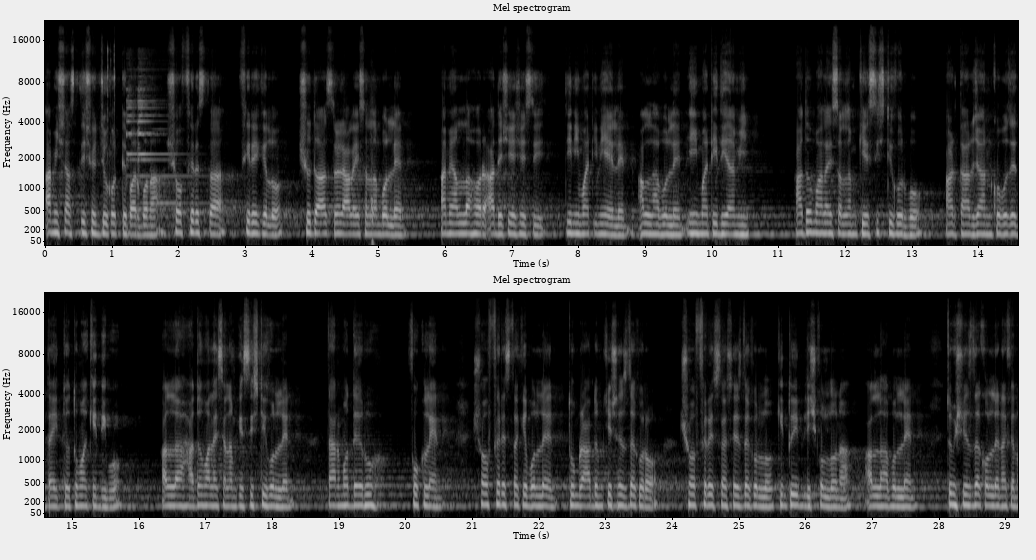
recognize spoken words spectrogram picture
আমি শাস্তি সহ্য করতে পারব না। সব ফেরেস্তা ফিরে গেল। শুধু আজরাইল আলাইসাল্লাম বললেন, আমি আল্লাহর আদেশে এসেছি, তিনি মাটি নিয়ে এলেন। আল্লাহ বললেন, এই মাটি দিয়ে আমি আদম আলাইসাল্লামকে সৃষ্টি করব। আর তার যান কবজের দায়িত্ব তোমাকে দিব। আল্লাহ আদম আলাইসাল্লামকে সৃষ্টি করলেন, তার মধ্যে রুহ ফুকলেন। সব ফেরেস্তাকে বললেন, তোমরা আদমকে সেজদা করো। সব ফেরেস্তা সেজদা করল, কিন্তু ইবলিশ করল না। আল্লাহ বললেন, তুমি সেজদা করলে না কেন?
